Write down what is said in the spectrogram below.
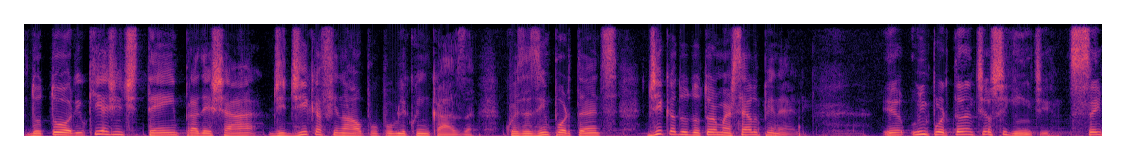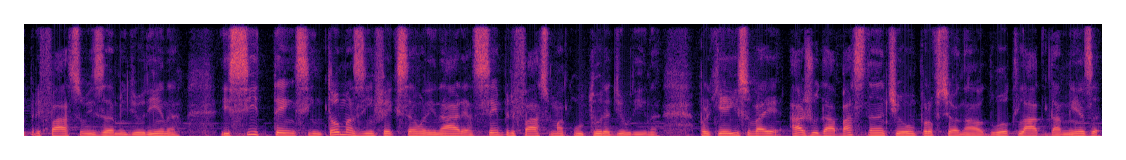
Doutor, e o que a gente tem para deixar de dica final para o público em casa? Coisas importantes. Dica do doutor Marcelo Pinelli. Eu, o importante é o seguinte: sempre faça o exame de urina e, se tem sintomas de infecção urinária, sempre faça uma cultura de urina, porque isso vai ajudar bastante o profissional do outro lado da mesa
